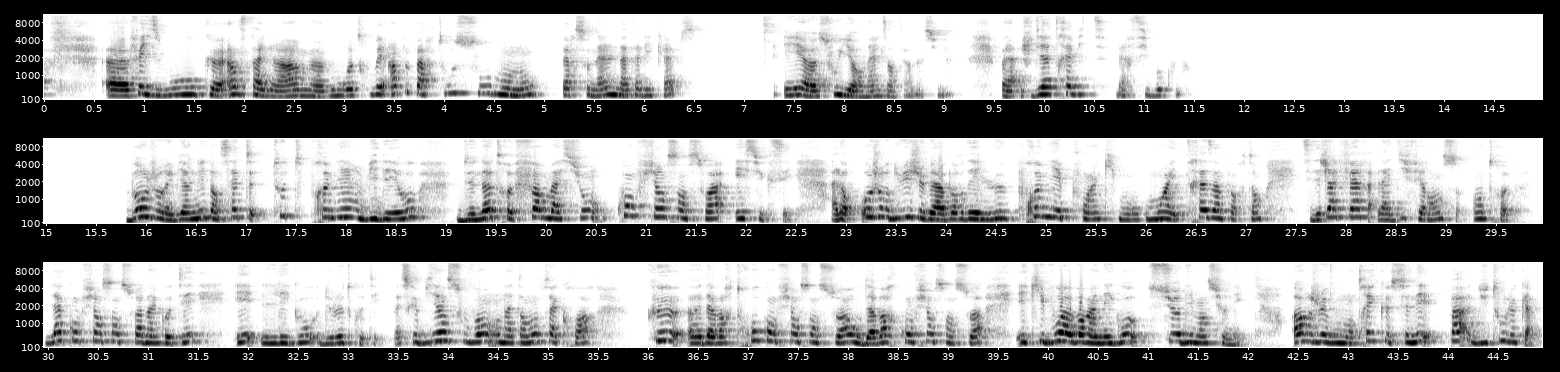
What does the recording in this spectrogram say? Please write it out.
euh, Facebook, euh, Instagram. Vous me retrouvez un peu partout sous mon nom personnel, Nathalie Krebs, et sous Your International. Voilà, je vous dis à très vite. Merci beaucoup. Bonjour et bienvenue dans cette toute première vidéo de notre formation Confiance en soi et succès. Alors aujourd'hui je vais aborder le premier point qui pour moi est très important, c'est déjà faire la différence entre la confiance en soi d'un côté et l'ego de l'autre côté. Parce que bien souvent on a tendance à croire que euh, d'avoir trop confiance en soi ou d'avoir confiance en soi équivaut à avoir un ego surdimensionné. Or, je vais vous montrer que ce n'est pas du tout le cas.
